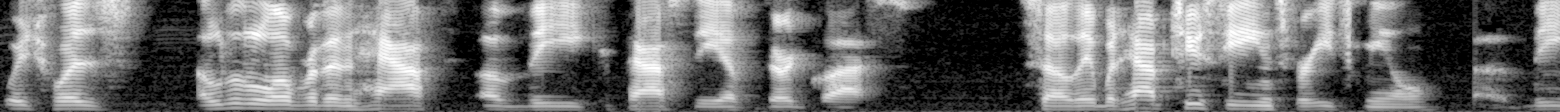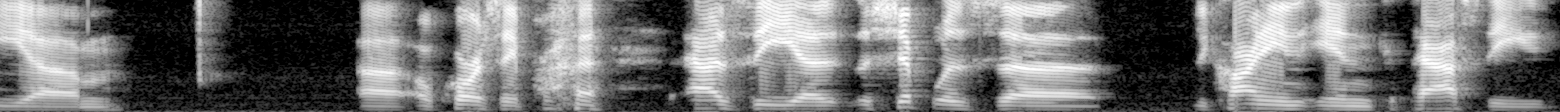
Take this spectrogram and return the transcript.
which was a little over than half of the capacity of third class. So they would have two seatings for each meal. Uh, the um, uh, of course they as the uh, the ship was uh, declining in capacity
